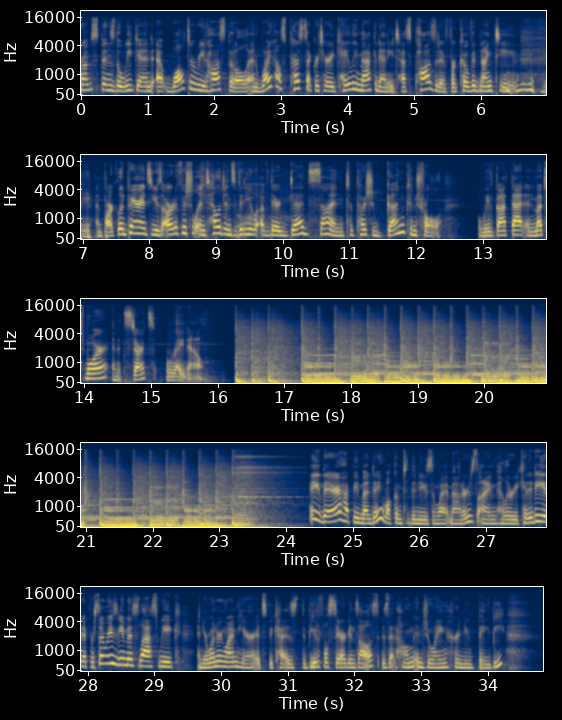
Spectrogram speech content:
Trump spends the weekend at Walter Reed Hospital, and White House Press Secretary Kayleigh McEnany tests positive for COVID 19. and Parkland parents use artificial intelligence video of their dead son to push gun control. We've got that and much more, and it starts right now. Hey there, happy Monday. Welcome to the news and why it matters. I'm Hillary Kennedy, and if for some reason you missed last week and you're wondering why I'm here, it's because the beautiful Sarah Gonzalez is at home enjoying her new baby.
